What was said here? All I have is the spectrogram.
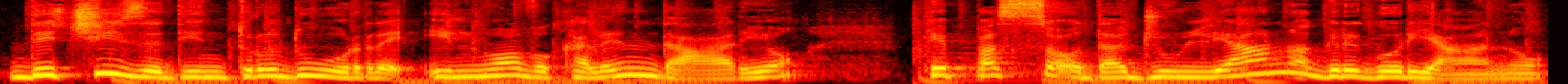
decise di introdurre il nuovo calendario che passò da Giuliano a Gregoriano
